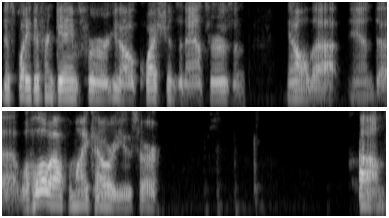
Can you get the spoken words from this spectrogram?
display different games for you know questions and answers and and all that. And uh, well, hello, Alpha Mike. How are you, sir? Um,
